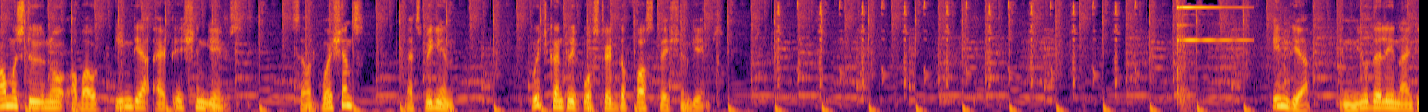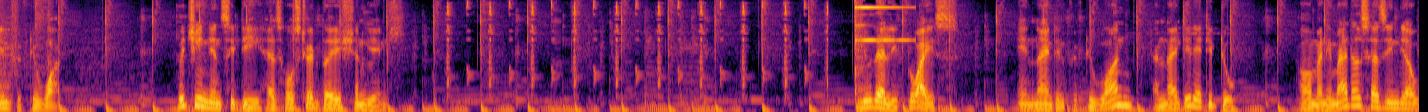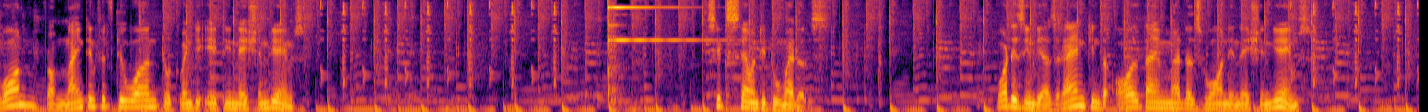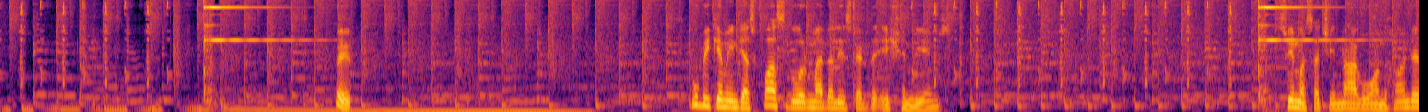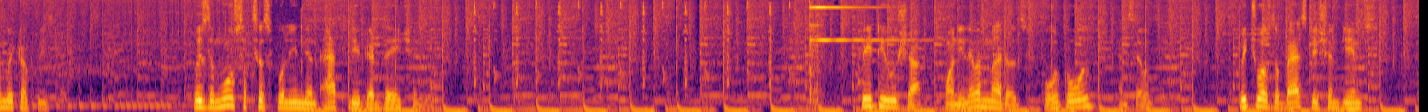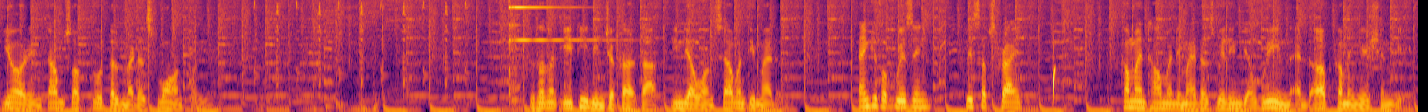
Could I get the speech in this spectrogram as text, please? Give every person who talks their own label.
Speaker 1: How much do you know about India at Asian Games? Seven questions. Let's begin. Which country hosted the first Asian Games? India in New Delhi 1951. Which Indian city has hosted the Asian Games? New Delhi twice in 1951 and 1982. How many medals has India won from 1951 to 2018 Asian Games? 672 medals. What is India's rank in the all-time medals won in Asian Games? Fifth. Who became India's first gold medalist at the Asian Games? Swimmer Sachin Nag won the 100 meter freestyle. Who is the most successful Indian athlete at the Asian Games? PT Usha won 11 medals, 4 gold and 7 silver. Which was the best Asian Games year in terms of total medals won for you? 2018 in Jakarta, India won 70 medals. Thank you for quizzing. Please subscribe. Comment how many medals will India win at the upcoming Asian Games.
